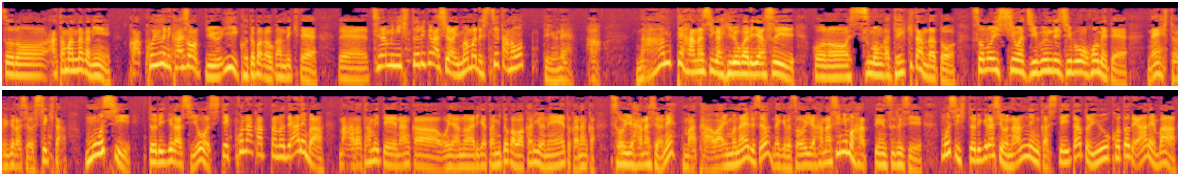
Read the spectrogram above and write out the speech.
その、頭の中に、あ、こういう風に返そうっていういい言葉が浮かんできて、で、ちなみに一人暮らしは今までしてたのっていうね、あ、なんて話が広がりやすい、この質問ができたんだと、その一瞬は自分で自分を褒めて、ね、一人暮らしをしてきた。もし、一人暮らしをしてこなかったのであれば、まあ、改めてなんか、親のありがたみとかわかるよね、とかなんか、そういう話はね、まあ、たわいもないですよ。だけどそういう話にも発展するし、もし一人暮らしを何年かしていたということであれば、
